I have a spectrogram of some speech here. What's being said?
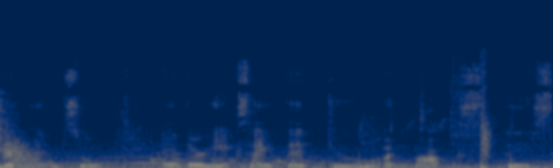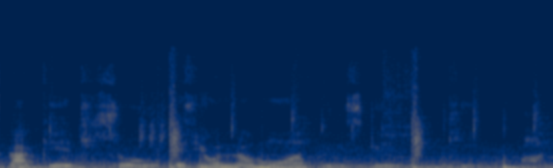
brand. So, I am very excited to unbox this package. So, if you want to know more, please do keep on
